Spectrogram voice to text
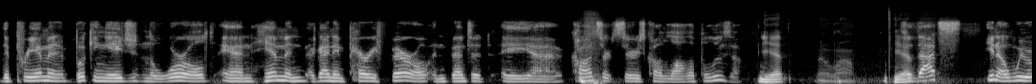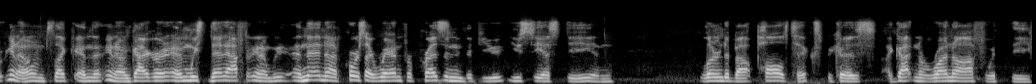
the preeminent booking agent in the world. And him and a guy named Perry Farrell invented a uh, concert series called Lollapalooza. Yep. Oh wow. Yep. So that's you know we were you know it's like and you know Geiger and we then after you know we and then of course I ran for president of U, UCSD and learned about politics because I got in a runoff with the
